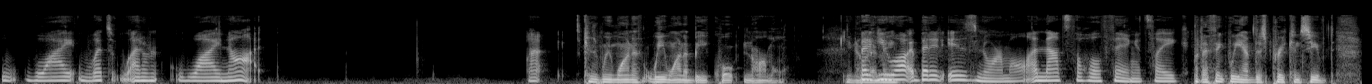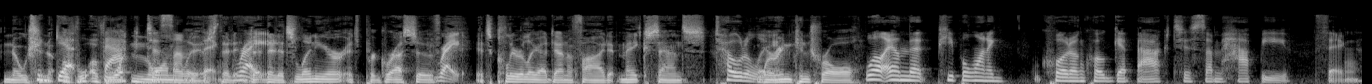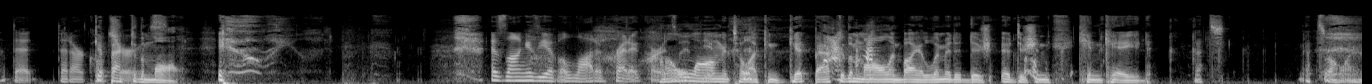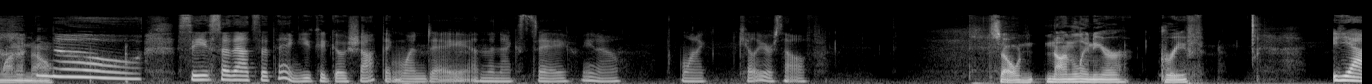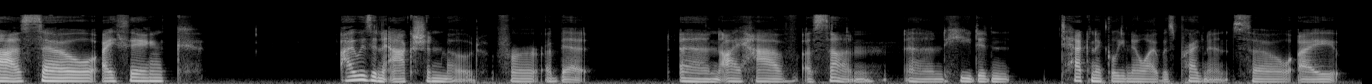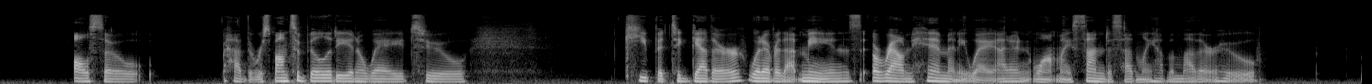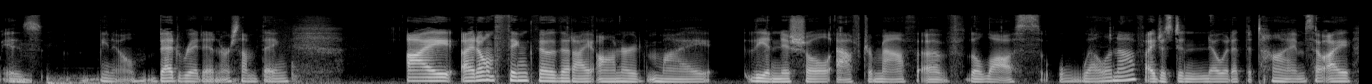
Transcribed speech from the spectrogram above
why? What's I don't. Why not? Because we want to we want to be quote normal. You know but you mean? are. But it is normal, and that's the whole thing. It's like But I think we have this preconceived notion of, of what normal is. That, it, Right. that, that it's linear, it's progressive, Right. it's clearly identified, it makes sense. Totally. We're in control. well, and that people want to quote unquote get back to some happy thing that that our culture Get back to the is. mall. As long as you have a lot of credit cards. How long until I can get back to the mall and buy a limited edition, edition Kinkade? That's that's all I want to know. No. See, so that's the thing. You could go shopping one day and the next day, you know, want to kill yourself. So nonlinear grief. Yeah, so I think I was in action mode for a bit and I have a son and he didn't technically know I was pregnant. So I also had the responsibility in a way to keep it together, whatever that means, around him anyway. I didn't want my son to suddenly have a mother who hmm. is, you know, bedridden or something. I I don't think though that I honored my the initial aftermath of the loss well enough. I just didn't know it at the time. So I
